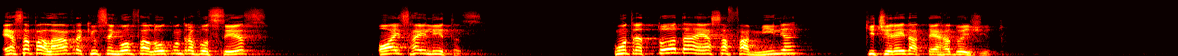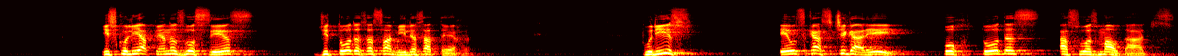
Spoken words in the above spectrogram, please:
essa palavra que o Senhor falou contra vocês ó israelitas, contra toda essa família que tirei da terra do Egito. Escolhi apenas vocês de todas as famílias da terra. Por isso, eu os castigarei por todas as suas maldades.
